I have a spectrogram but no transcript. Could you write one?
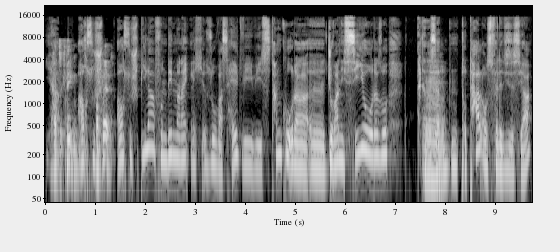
Ja, kannst du knicken. Auch so, Komplett. auch so Spieler, von denen man eigentlich sowas hält, wie, wie Stanko oder äh, Giovanni Sio oder so. Alter, das Mhm. ja ein Totalausfälle dieses Jahr.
